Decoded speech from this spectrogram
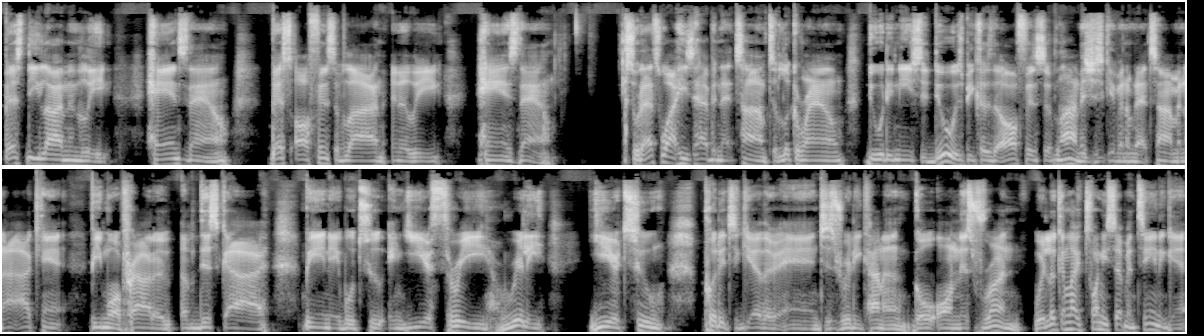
Best D line in the league, hands down. Best offensive line in the league, hands down. So that's why he's having that time to look around, do what he needs to do, is because the offensive line is just giving him that time. And I, I can't be more proud of, of this guy being able to, in year three, really year two put it together and just really kind of go on this run. We're looking like 2017 again.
